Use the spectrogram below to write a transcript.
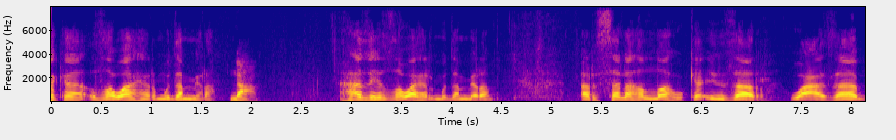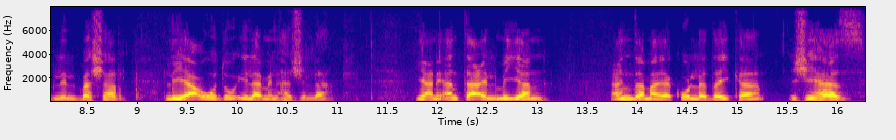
هناك ظواهر مدمرة. نعم. هذه الظواهر المدمرة أرسلها الله كإنذار وعذاب للبشر ليعودوا إلى منهج الله. يعني أنت علميا عندما يكون لديك جهاز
